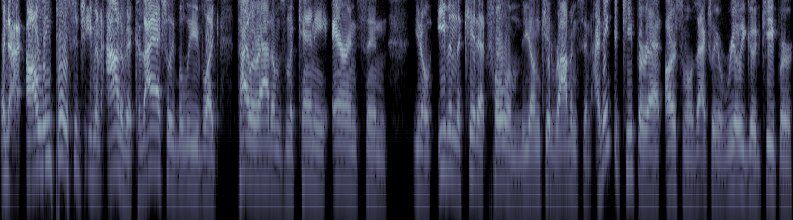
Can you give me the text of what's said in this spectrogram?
and I, will leave Pulisic even out of it because I actually believe like Tyler Adams, McKennie, Aaronson, you know, even the kid at Fulham, the young kid Robinson, I think the keeper at Arsenal is actually a really good keeper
